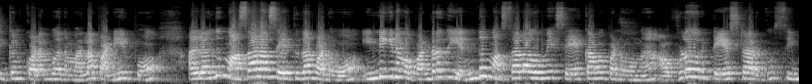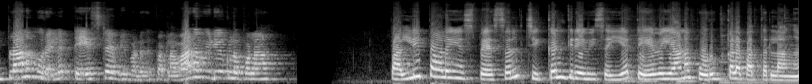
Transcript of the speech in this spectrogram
chicken குழம்பு அந்த மாதிரிலாம் பண்ணியிருப்போம். அதில் வந்து மசாலா சேர்த்து தான் பண்ணுவோம். இன்னைக்கு நம்ம பண்றது எந்த மசாலாவுமே சேர்க்காம பண்ணுவோங்க. அவ்வளோ ஒரு டேஸ்டா இருக்கும். சிம்பிளான முறையில் டேஸ்ட்டாக எப்படி பண்றது பார்க்கலாம். வாங்க வீடியோக்குள்ள போகலாம் பள்ளிப்பாளையம் ஸ்பெஷல் சிக்கன் கிரேவி செய்ய தேவையான பொருட்களை பார்த்துடலாங்க.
